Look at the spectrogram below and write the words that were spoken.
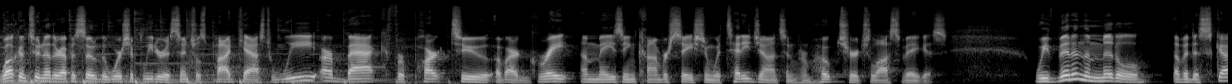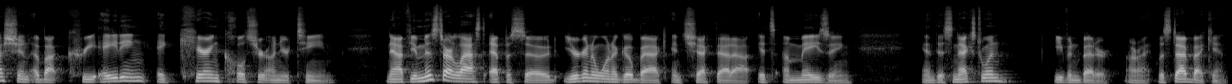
Welcome to another episode of the Worship Leader Essentials podcast. We are back for part two of our great, amazing conversation with Teddy Johnson from Hope Church, Las Vegas. We've been in the middle of a discussion about creating a caring culture on your team. Now, if you missed our last episode, you're going to want to go back and check that out. It's amazing. And this next one, even better. All right, let's dive back in.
